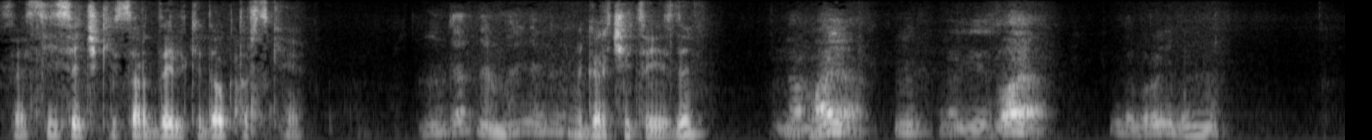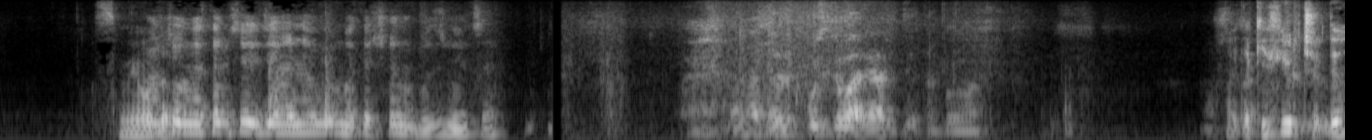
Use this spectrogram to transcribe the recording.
Сосисочки, сардельки докторские. Ну так, нормально было. Горчица есть, да? Нормально? М. Не злая? Да вроде бы, ну. С Ну что, у медом. нас там все идеально вымыто, что она будет злиться? Она только пусть говорят, где-то была. Может, Это так кефирчик, да?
